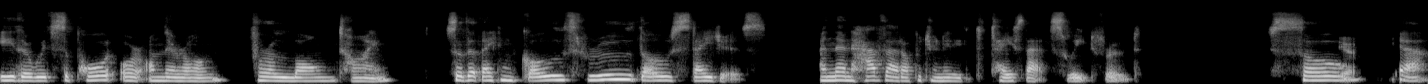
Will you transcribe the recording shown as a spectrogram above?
either with support or on their own for a long time so that they can go through those stages and then have that opportunity to taste that sweet fruit. So, yeah, yeah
